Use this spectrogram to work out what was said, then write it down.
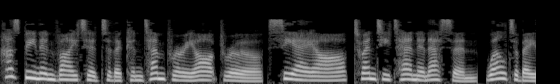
has been invited to the Contemporary Art Ruhr CAR 2010 in Essen, Welterbe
